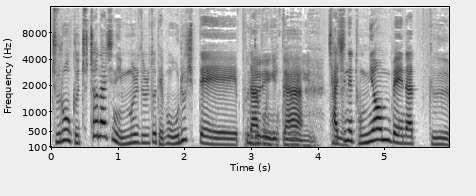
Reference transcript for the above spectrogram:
주로 그 추천하신 인물들도 대부분 5, 60대 보다 보니까 자신의 네. 동년배나 그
